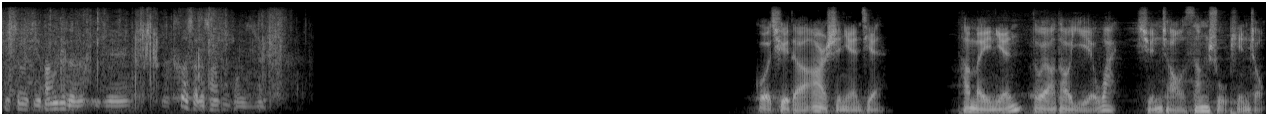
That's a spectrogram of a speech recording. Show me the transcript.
去收集当地的一些有特色的桑树种子。过去的二十年间，他每年都要到野外寻找桑树品种。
